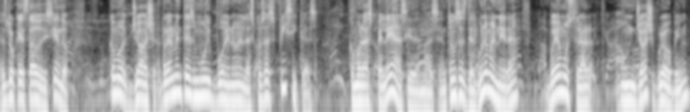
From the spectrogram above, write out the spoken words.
es lo que he estado diciendo. Como Josh realmente es muy bueno en las cosas físicas como las peleas y demás. Entonces, de alguna manera, voy a mostrar a un Josh Groban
